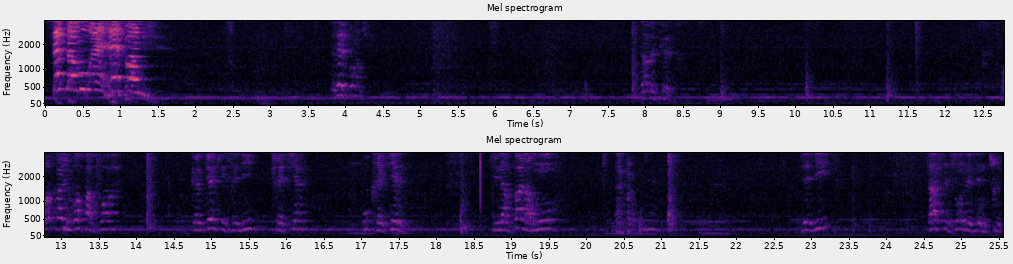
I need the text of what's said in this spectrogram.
Cet amour est répandu. Répandu. Dans le cœur. Moi, quand je vois parfois quelqu'un qui se dit chrétien ou chrétienne, qui n'a pas l'amour, j'ai dit, ça, ce sont des intrus.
